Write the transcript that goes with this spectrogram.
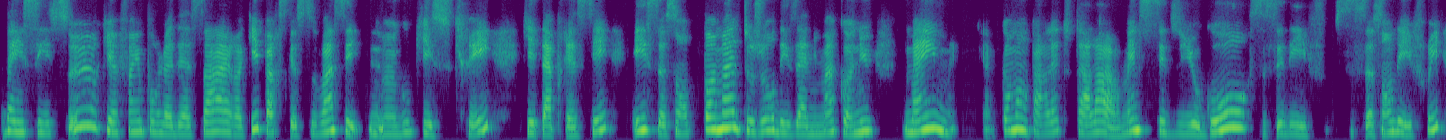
Ben c'est sûr qu'il y a faim pour le dessert, OK? Parce que souvent, c'est un goût qui est sucré, qui est apprécié, et ce sont pas mal toujours des aliments connus, même comme on parlait tout à l'heure, même si c'est du yogourt, si, des, ce sont des fruits,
